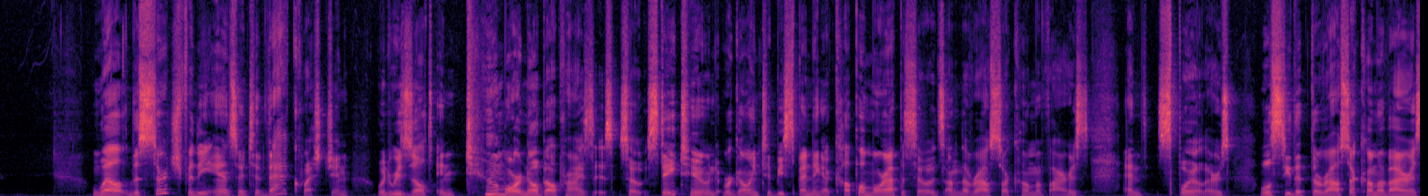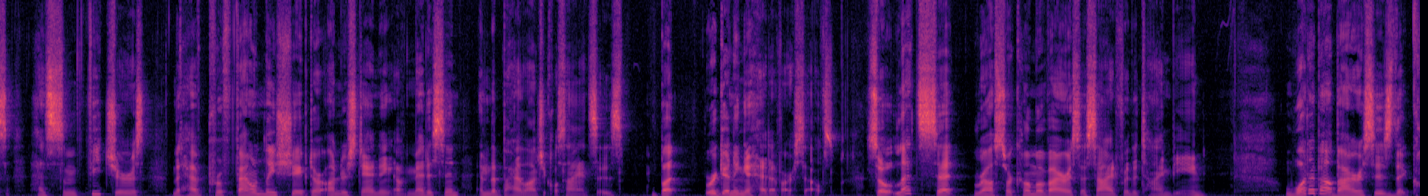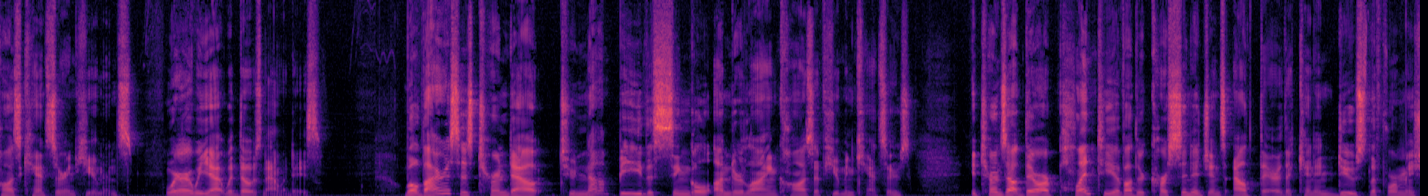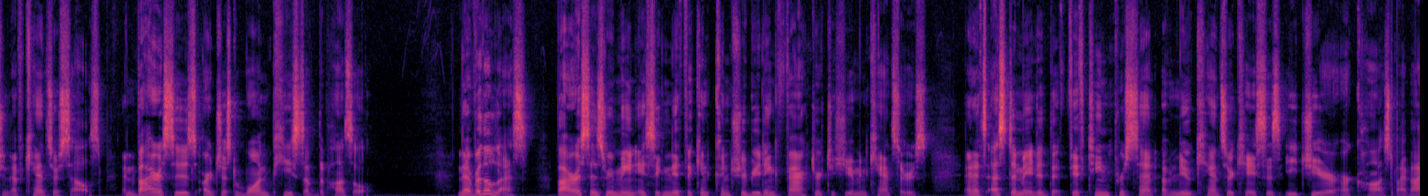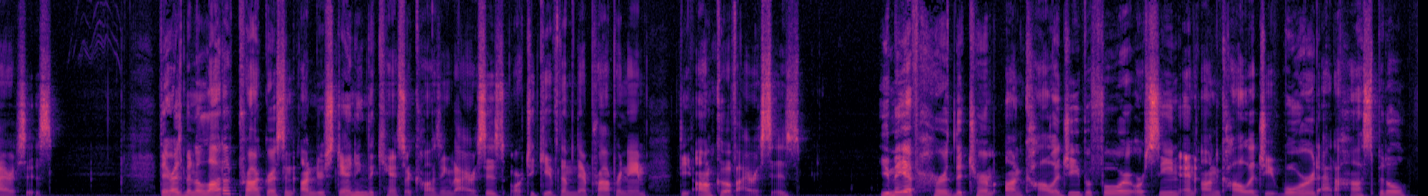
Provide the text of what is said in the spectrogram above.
Well, the search for the answer to that question would result in two more Nobel Prizes, so stay tuned. We're going to be spending a couple more episodes on the Rous sarcoma virus, and spoilers, we'll see that the Rous sarcoma virus has some features that have profoundly shaped our understanding of medicine and the biological sciences. But we're getting ahead of ourselves. So let's set Rous sarcoma virus aside for the time being. What about viruses that cause cancer in humans? Where are we at with those nowadays? Well, viruses turned out to not be the single underlying cause of human cancers. It turns out there are plenty of other carcinogens out there that can induce the formation of cancer cells, and viruses are just one piece of the puzzle. Nevertheless, viruses remain a significant contributing factor to human cancers, and it's estimated that 15% of new cancer cases each year are caused by viruses. There has been a lot of progress in understanding the cancer causing viruses, or to give them their proper name, the oncoviruses. You may have heard the term oncology before or seen an oncology ward at a hospital.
